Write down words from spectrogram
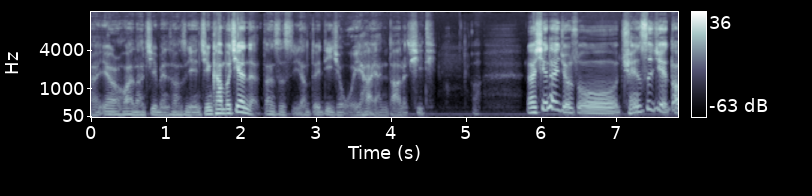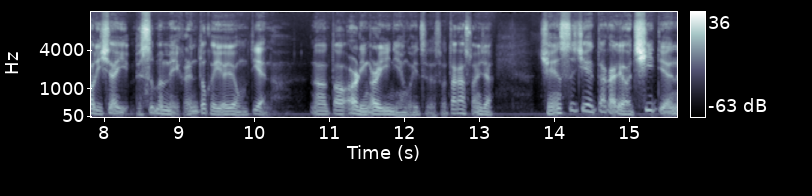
啊。二氧化碳基本上是眼睛看不见的，但是实际上对地球危害很大的气体啊。那现在就是说，全世界到底现在是不是每个人都可以用电呢？那到二零二一年为止的时候，大概算一下，全世界大概有七点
